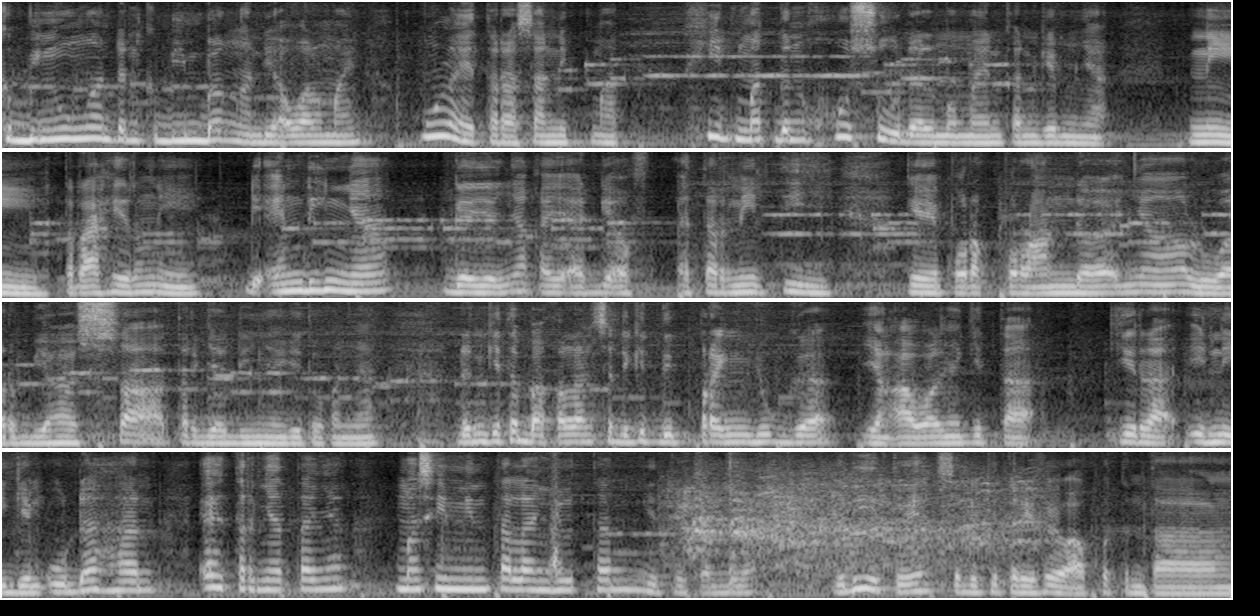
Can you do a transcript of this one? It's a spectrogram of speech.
Kebingungan dan kebimbangan di awal main mulai terasa nikmat, hikmat dan khusu dalam memainkan gamenya. Nih, terakhir nih, di endingnya gayanya kayak Edge of Eternity, gaya porak-porandanya luar biasa terjadinya gitu kan ya. Dan kita bakalan sedikit di prank juga yang awalnya kita kira ini game udahan, eh ternyatanya masih minta lanjutan gitu kan ya. Jadi itu ya sedikit review aku tentang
